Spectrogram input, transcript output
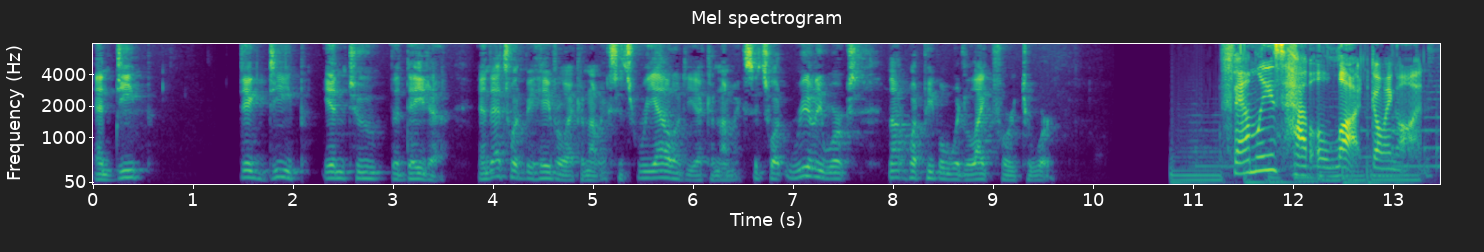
and deep, dig deep into the data. And that's what behavioral economics. It's reality economics. It's what really works, not what people would like for it to work. Families have a lot going on.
